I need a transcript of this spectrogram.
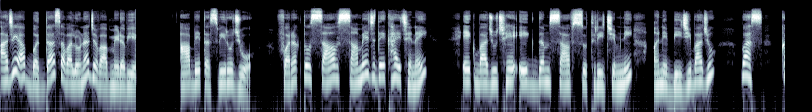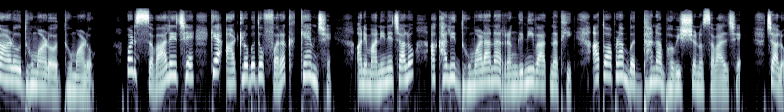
આજે આ બધા સવાલોના જવાબ મેળવીએ. આ બે તસવીરો જુઓ. ફરક તો સાવ સામે જ દેખાય છે, નહીં? એક બાજુ છે એકદમ સાફ સુથરી ચીમની અને બીજી બાજુ બસ કાળો ધુમાડો ધુમાડો. પણ સવાલ એ છે કે આટલો બધો ફરક કેમ છે? અને માનીને ચાલો, આ ખાલી ધુમાડાના રંગની વાત નથી, આ તો આપણા બધાના ભવિષ્યનો સવાલ છે. ચાલો,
